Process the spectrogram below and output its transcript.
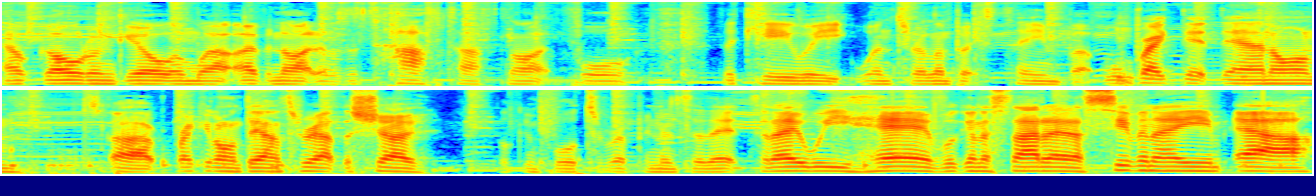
our golden girl. And well, overnight it was a tough, tough night for the Kiwi Winter Olympics team. But we'll break that down on, uh, break it on down throughout the show. Looking forward to ripping into that. Today we have, we're going to start at a 7 a.m. hour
